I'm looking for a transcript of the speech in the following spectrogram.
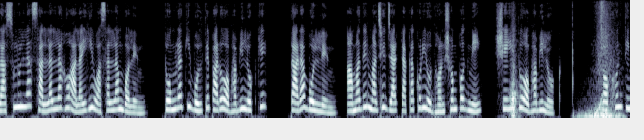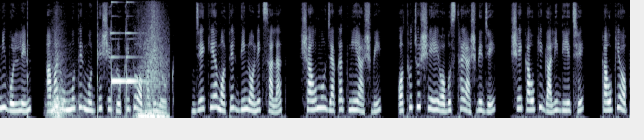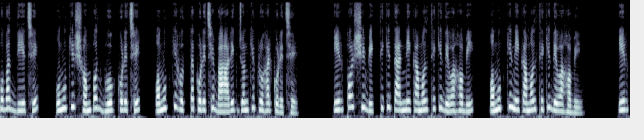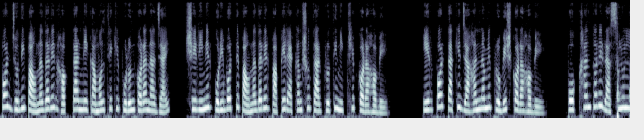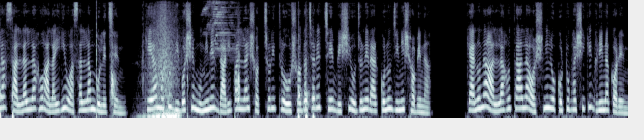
রাসূলুল্লাহ সাল্লাল্লাহ আলাইহি ওয়াসাল্লাম বলেন, তোমরা কি বলতে পারো অভাবী লোককে? তারা বললেন, আমাদের মাঝে যার টাকা করি ও ধনসম্পদ নেই, সেই তো অভাবী লোক। তখন তিনি বললেন, আমার উম্মতের মধ্যে সে প্রকৃত অভাবী লোক, যে কেয়ামতের দিন অনেক সালাত সাউম ও জাকাত নিয়ে আসবে, অথচ সে এই অবস্থায় আসবে যে, সে কাউকে গালি দিয়েছে, কাউকে অপবাদ দিয়েছে, অমুকের সম্পদ ভোগ করেছে অমুককে হত্যা করেছে বা আরেকজনকে প্রহার করেছে। এরপর সে ব্যক্তিকে তার নেক আমল থেকে দেওয়া হবে, অমুককে নেক আমল থেকে দেওয়া হবে। এরপর যদি পাওনাদারের হক তার নেক আমল থেকে পূরণ করা না যায়, সে ঋণের পরিবর্তে পাওনাদারের পাপের একাংশ তার প্রতি নিক্ষেপ করা হবে। এরপর তাকে জাহান্নামে প্রবেশ করা হবে। পক্ষান্তরে রাসূলুল্লাহ সাল্লাল্লাহ আলাইহি ওয়াসাল্লাম বলেছেন কেয়ামত দিবসে মুমিনের দাড়িপাল্লায় সচ্চরিত্র ও সদাচারের চেয়ে বেশি ওজনের আর কোনো জিনিস হবে না। কেননা আল্লাহ তাআলা অশ্লীল ও কটুভাষীকে ঘৃণা করেন।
